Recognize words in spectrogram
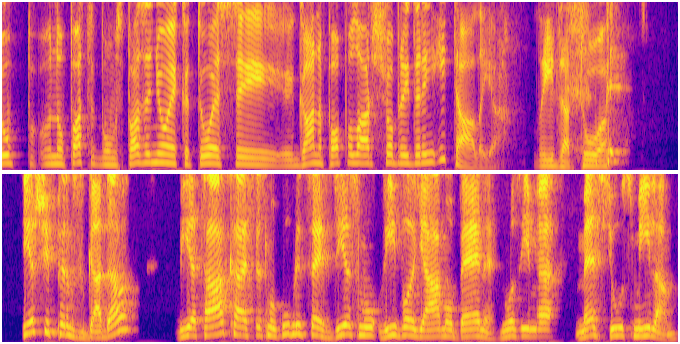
tu nu, pat mums paziņoji, ka tu esi gana populārs šobrīd arī Itālijā. Līdz ar to. Tieši pirms gada bija tā, ka es esmu publicējis dziesmu Vivo Jāmo Bēne. Nozīmē, mēs jūs mīlam.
